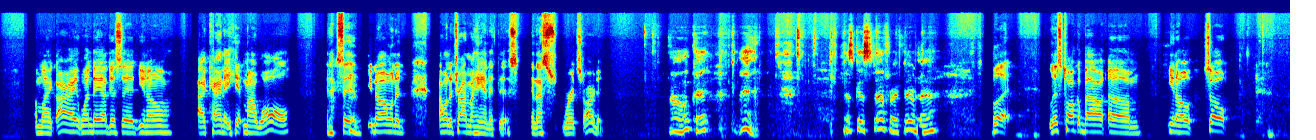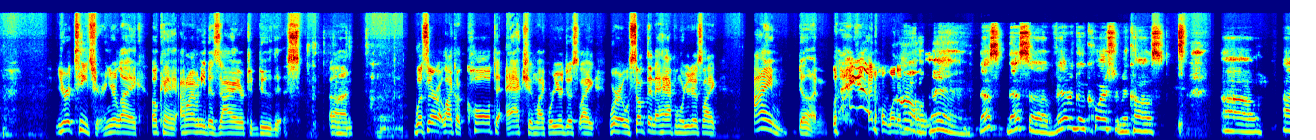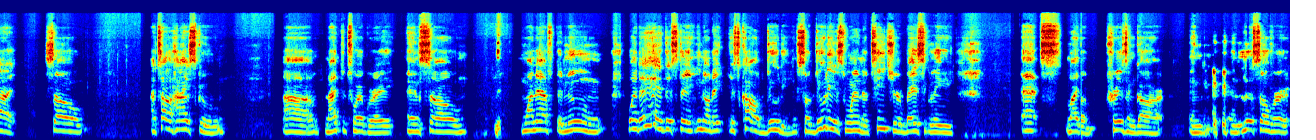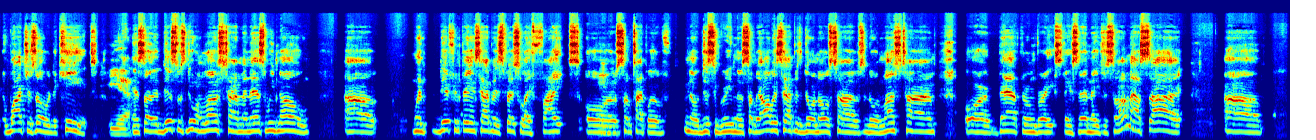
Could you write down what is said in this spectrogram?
I'm like, all right, one day I just said, you know, I kind of hit my wall and I said, hmm. you know, I want to, I want to try my hand at this. And that's where it started. Oh, okay. Man, that's good stuff right there, man. But let's talk about, um, you know, so you're a teacher and you're like, okay, I don't have any desire to do this. Um, was there like a call to action, like where you're just like, where it was something that happened where you're just like, I'm done. I don't want to. Oh do man, that's that's a very good question because, um, all right, so I taught high school, um, ninth to twelfth grade, and so one afternoon, well, they had this thing, you know, they it's called duty. So duty is when a teacher basically acts like a prison guard and, and looks over, watches over the kids. Yeah. And so this was during lunchtime, and as we know, uh, when different things happen, especially like fights or mm-hmm. some type of you know disagreement, something always happens during those times, during lunchtime or bathroom breaks, things of that nature. So I'm outside uh,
